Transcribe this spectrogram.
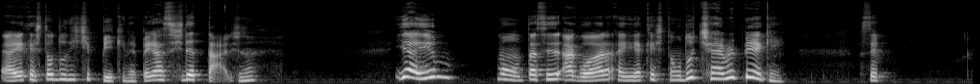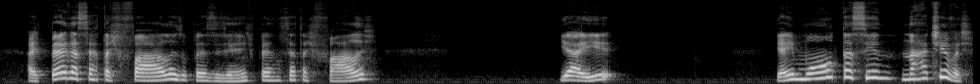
Aí a questão do nitpick, né? Pegar esses detalhes, né? E aí, monta-se agora aí a questão do cherry picking. Você aí pega certas falas do presidente, pega certas falas e aí e aí monta-se narrativas.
